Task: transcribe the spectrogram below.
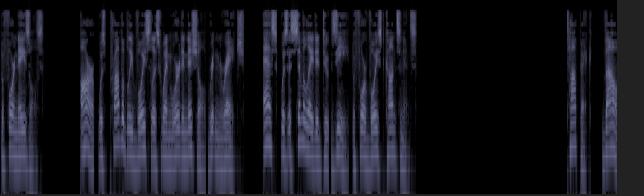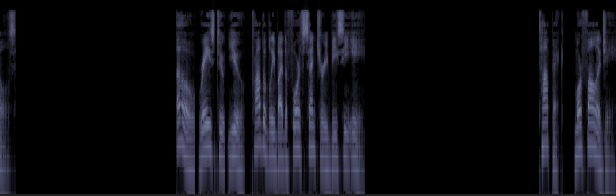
before nasals. r was probably voiceless when word initial written rach. S was assimilated to z before voiced consonants. Vowels. O raised to u, probably by the 4th century BCE. Topic: Morphology.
